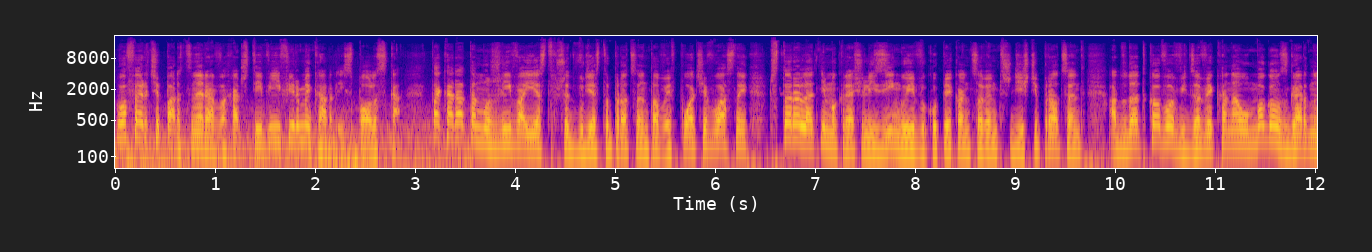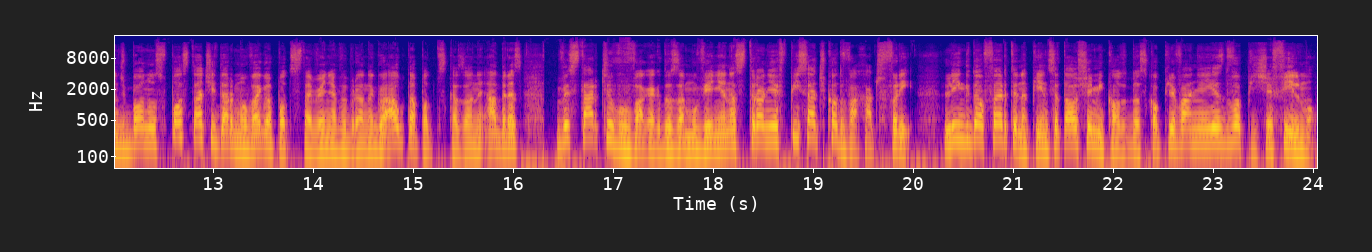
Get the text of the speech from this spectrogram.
w ofercie partnera Wahacz TV firmy Carlis Polska. Taka rata możliwa jest przy 20% wpłacie własnej, 4-letnim okresie leasingu i wykupie końcowym 30%, a dodatkowo widzowie kanału mogą zgarnąć bonus w postaci darmowego podstawienia wybranego auta pod wskazany adres. Wystarczy w uwagach do zamówienia na stronie wpisać kod Wahacz Free. Link do oferty na 508 i kod do skopiowania jest w opisie filmu.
